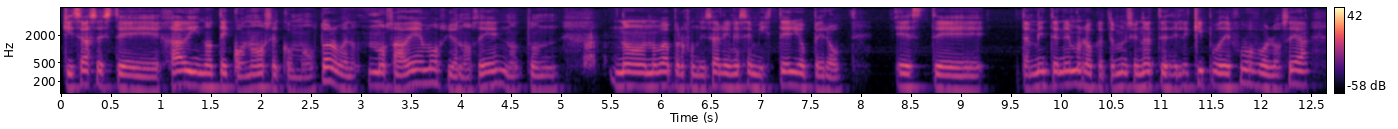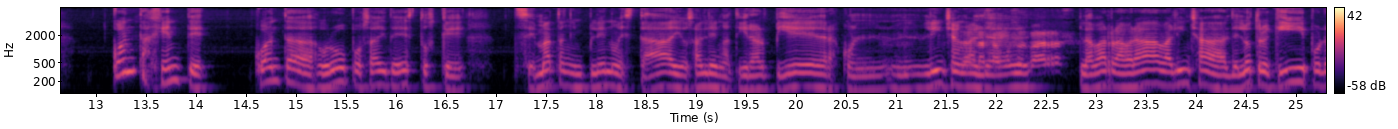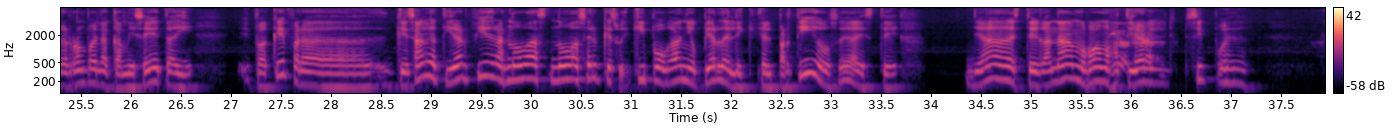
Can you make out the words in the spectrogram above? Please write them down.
quizás este Javi no te conoce como autor, bueno, no sabemos, yo no sé, no, no, no va a profundizar en ese misterio, pero este también tenemos lo que te mencionaste del equipo de fútbol, o sea, ¿cuánta gente, cuántos grupos hay de estos que se matan en pleno estadio, salen a tirar piedras, con linchan la, al de, la barra brava, lincha al del otro equipo, le rompe la camiseta y ¿Para qué? Para que salga a tirar piedras no va, no va a hacer que su equipo gane o pierda el, el partido. O sea, este ya este ganamos, vamos sí, a tirar. Sea, sí, pues.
